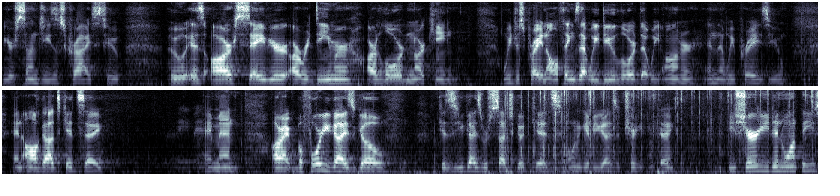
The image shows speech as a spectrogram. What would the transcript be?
your Son, Jesus Christ, who, who is our Savior, our Redeemer, our Lord, and our King. We just pray in all things that we do, Lord, that we honor and that we praise you. And all God's kids say, Amen. Amen. All right, before you guys go, because you guys were such good kids, I want to give you guys a treat, okay? You sure you didn't want these?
